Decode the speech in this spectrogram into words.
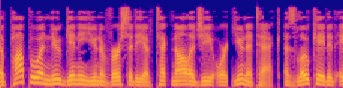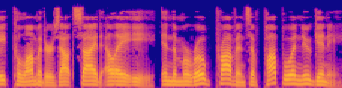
The Papua New Guinea University of Technology or UNITECH is located 8 km outside Lae, in the Morobe province of Papua New Guinea.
